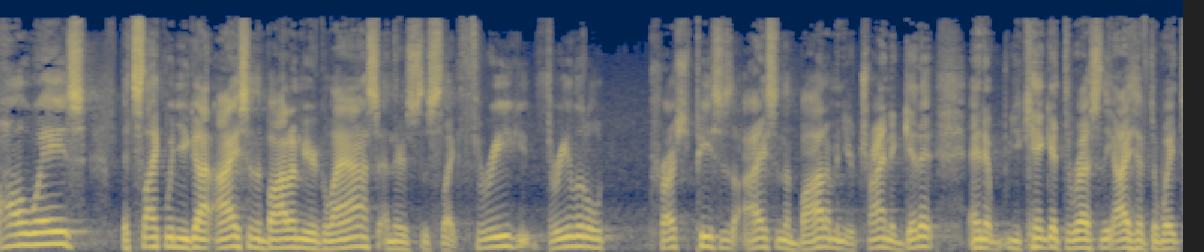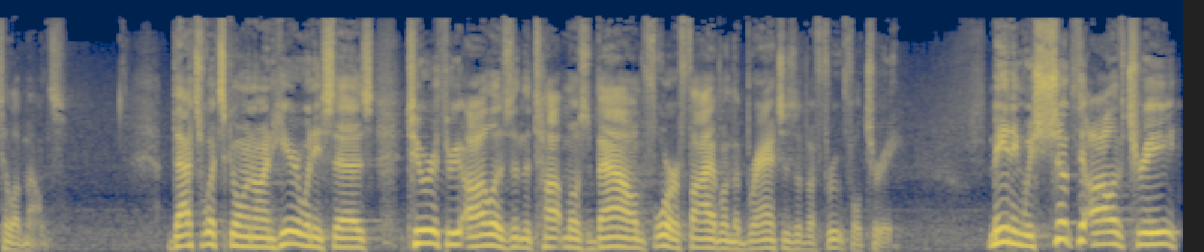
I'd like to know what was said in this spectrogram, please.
always it's like when you got ice in the bottom of your glass and there's just like three, three little crushed pieces of ice in the bottom and you're trying to get it and it, you can't get the rest of the ice, you have to wait till it melts. That's what's going on here when he says, two or three olives in the topmost bough, four or five on the branches of a fruitful tree. Meaning, we shook the olive tree,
